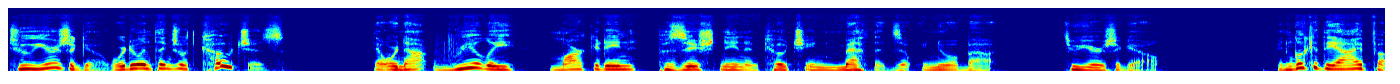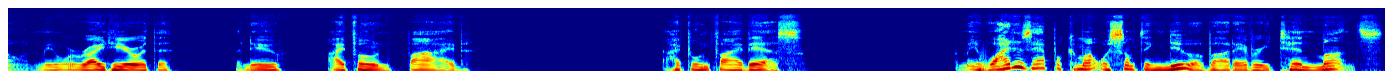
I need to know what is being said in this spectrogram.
two years ago. We're doing things with coaches that were not really marketing, positioning, and coaching methods that we knew about two years ago. I mean, look at the iPhone. I mean, we're right here with the, the new iPhone 5, iPhone 5S. I mean, why does Apple come out with something new about every 10 months?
